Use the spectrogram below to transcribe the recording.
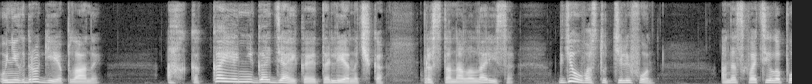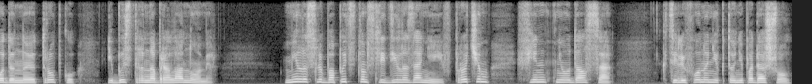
У них другие планы». «Ах, какая негодяйка эта Леночка!» — простонала Лариса. Где у вас тут телефон?» Она схватила поданную трубку и быстро набрала номер. Мила с любопытством следила за ней. Впрочем, финт не удался. К телефону никто не подошел.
